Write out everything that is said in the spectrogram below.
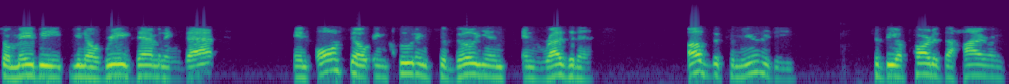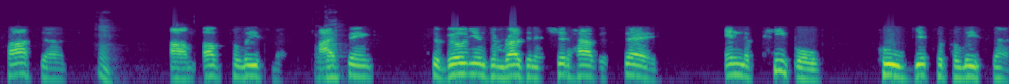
so maybe you know, re-examining that and also including civilians and residents of the community to be a part of the hiring process hmm. um, of policemen. Okay. I think civilians and residents should have a say in the people who get to police them.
